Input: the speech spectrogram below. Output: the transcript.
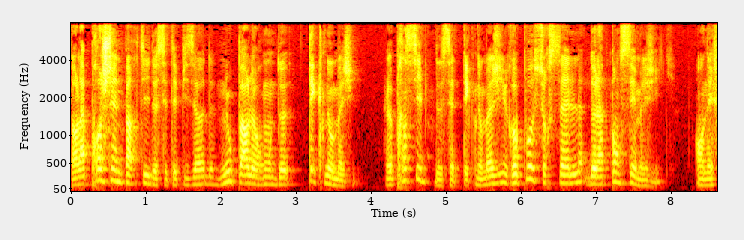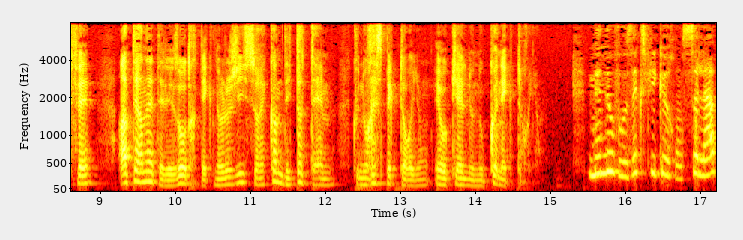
Dans la prochaine partie de cet épisode, nous parlerons de technomagie. Le principe de cette technomagie repose sur celle de la pensée magique. En effet, Internet et les autres technologies seraient comme des totems que nous respecterions et auxquels nous nous connecterions. Mais nous vous expliquerons cela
